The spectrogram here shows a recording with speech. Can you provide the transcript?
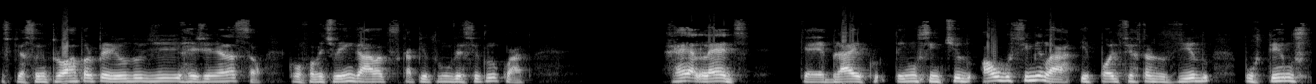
expiação em prova para o período de regeneração, conforme a gente vê em Gálatas, capítulo 1, versículo 4. Reled, que é hebraico, tem um sentido algo similar e pode ser traduzido por termos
